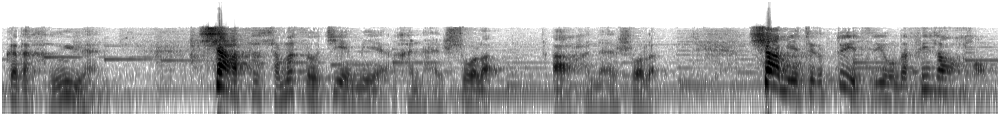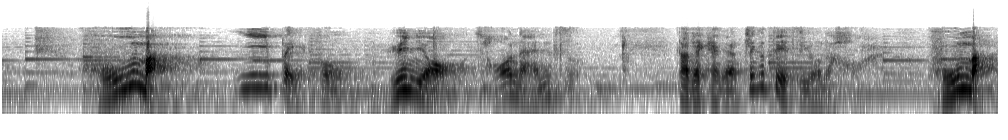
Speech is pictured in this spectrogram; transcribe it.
隔得很远，下次什么时候见面很难说了啊，很难说了。下面这个对子用的非常好，胡马依北风，鱼鸟巢南子。大家看看这个对子用的好啊。胡马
